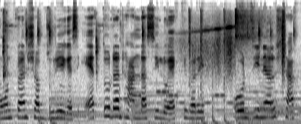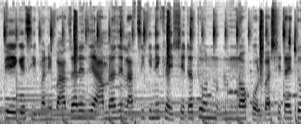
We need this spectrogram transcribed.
মন, প্রাণ সব জুড়িয়ে গেছে। এতটা ঠান্ডা ছিল, একেবারে অরিজিনাল স্বাদ পেয়ে গেছি। মানে বাজারে যে আমরা যে লাচ্ছি কিনে খাই, সেটা তো নকল বা সেটাই তো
